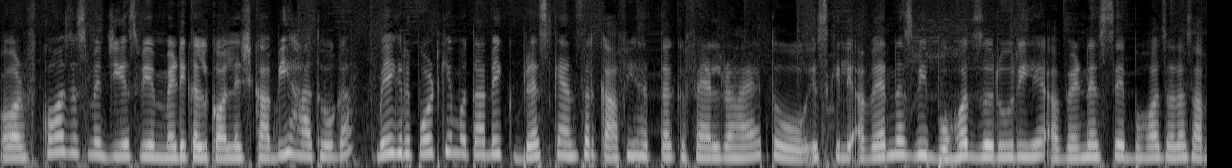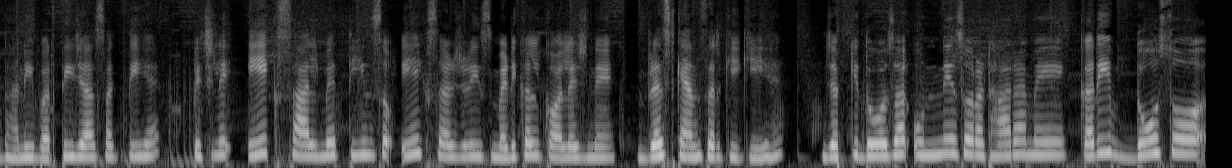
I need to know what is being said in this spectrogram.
और ऑफकोर्स इसमें जीएसवीएम मेडिकल कॉलेज का भी हाथ होगा। एक रिपोर्ट के मुताबिक ब्रेस्ट कैंसर काफ़ी हद तक फैल रहा है तो इसके लिए अवेयरनेस भी बहुत ज़रूरी है। अवेयरनेस से बहुत ज़्यादा सावधानी बरती जा सकती है। पिछले एक साल में 301 सर्जरीज मेडिकल कॉलेज ने ब्रेस्ट कैंसर की की है। जबकि 2019 और 18 में करीब 200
